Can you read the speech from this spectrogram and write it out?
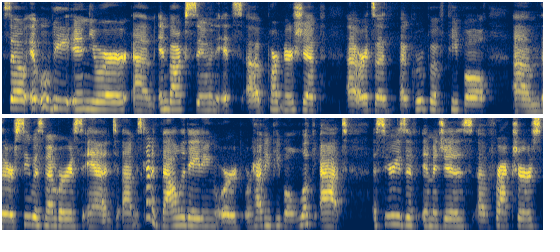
So it will be in your um, inbox soon. It's a partnership, uh, or it's a, a group of people um, that are CWIS members, and um, it's kind of validating or, or having people look at a series of images of fractures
